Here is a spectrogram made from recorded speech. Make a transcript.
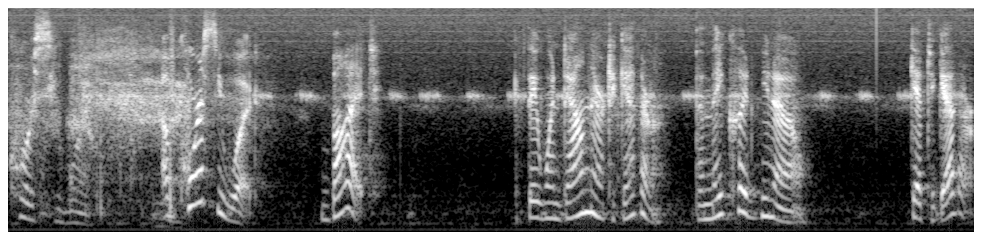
course you would. Of course you would. But if they went down there together, then they could, you know, get together.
